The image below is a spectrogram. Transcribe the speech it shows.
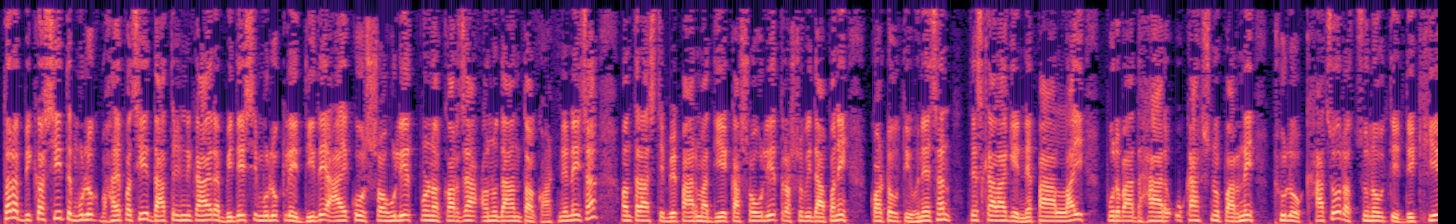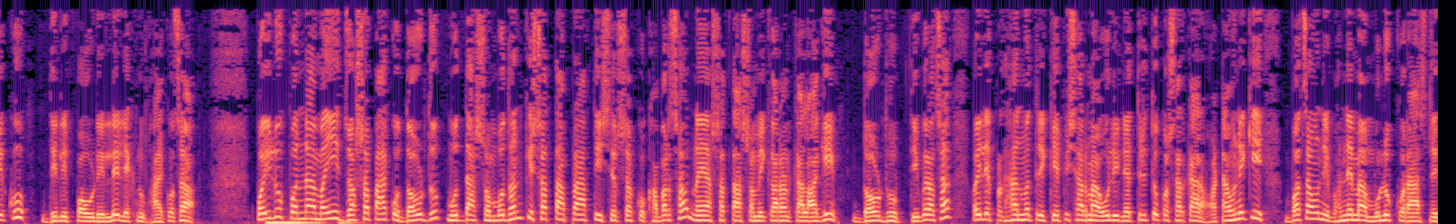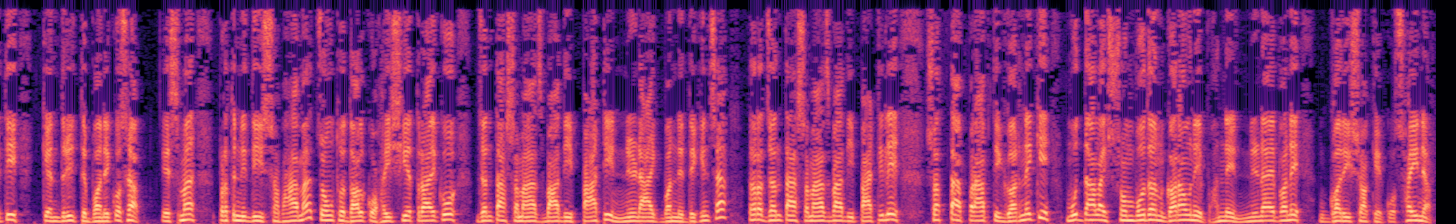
तर विकसित मुलुक भएपछि दात्री निकाय र विदेशी मुलुकले दिँदै आएको सहुलियतपूर्ण कर्जा अनुदान त घट्ने नै छ। अन्तर्राष्ट्रिय व्यापारमा दिएका सहुलियत र सुविधा पनि कटौती हुनेछन्। त्यसका लागि नेपाललाई पूर्वाधार उकास्नु पर्ने ठूलो खाँचो र चुनौती देखिएको दिलीप पौडेलले लेख्नु भएको छ। पहिलो पन्नामै जसपाको दौड़धूप मुद्दा सम्बोधन कि सत्ता प्राप्ति शीर्षकको खबर छ। नयाँ सत्ता समीकरणका लागि दौड़धूप तीव्र छ। अहिले प्रधानमन्त्री केपी शर्मा ओली नेतृत्वको सरकार हटाउने कि बचाउने भन्नेमा मुलुकको राजनीति केन्द्रित बनेको छ। यसमा प्रतिनिधि सभामा चौथो दलको हैसियत रहेको जनता समाजवादी पार्टी निर्णायक बन्ने देखिन्छ। तर जनता समाजवादी पार्टीले सत्ता प्राप्ति गर्ने कि मुद्दालाई सम्बोधन गराउने भन्ने निर्णय भने गरिसकेको छैन।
